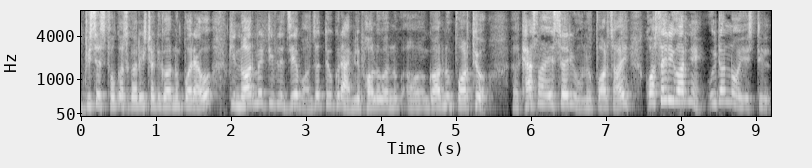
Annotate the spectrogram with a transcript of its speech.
विशेष फोकस गरेर स्टडी गर्नु पर्यो हो। कि नर्मेटिभले जे भन्छ त्यो कुरा हामीले फलो गर्नु गर्नु पर्थ्यो। खासमा यसरी हुनुपर्छ है। कसरी गर्ने? वी नो स्टिल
